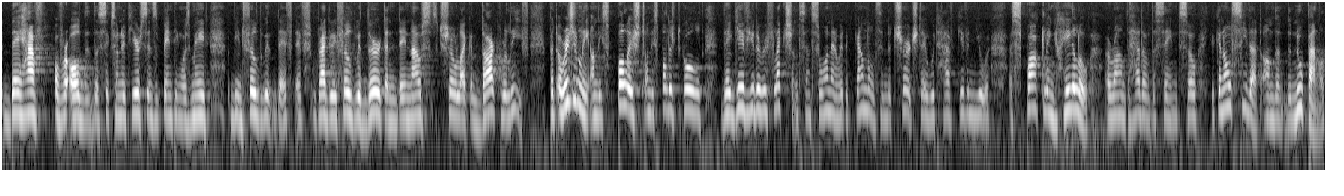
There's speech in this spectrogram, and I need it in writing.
they have, over all the, the, 600 years since the painting was made, been filled with, they've, they've, gradually filled with dirt and they now show like a dark relief. But originally on these polished, on this polished gold, they gave you the reflections and so on. And with the candles in the church, they would have given you a, a sparkling halo around the head of the saint. So you can all see that on the, the new panel.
